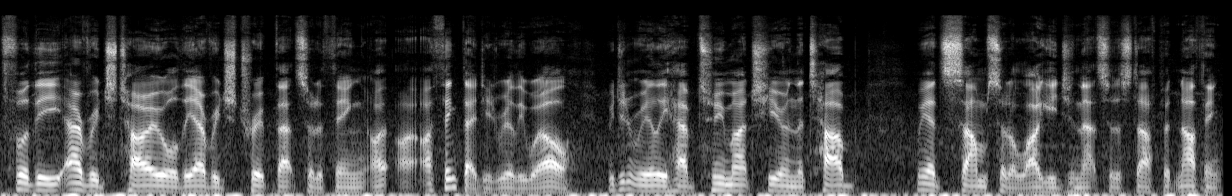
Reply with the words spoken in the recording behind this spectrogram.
For the average tow or the average trip, that sort of thing, I, I think they did really well. We didn't really have too much here in the tub. We had some sort of luggage and that sort of stuff, but nothing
